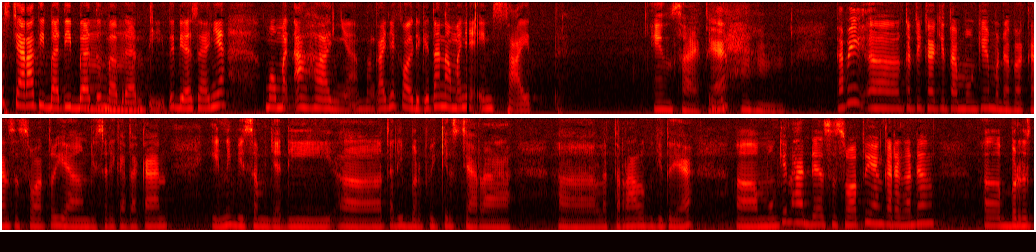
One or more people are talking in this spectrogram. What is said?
secara tiba-tiba tuh Mbak Mhm. Branti itu biasanya momen ahanya. Makanya kalau di kita namanya insight. Insight ya. Iya. Mhm. Tapi eh, ketika kita mungkin mendapatkan sesuatu yang bisa dikatakan ini bisa menjadi eh, tadi berpikir secara eh, lateral begitu ya. Eh, mungkin ada sesuatu yang kadang-kadang ber-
